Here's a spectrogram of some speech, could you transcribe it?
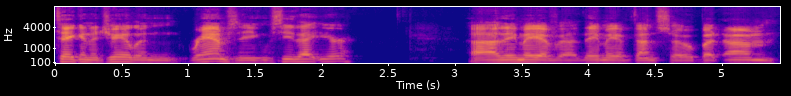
taken a Jalen Ramsey, he that year? Uh, they may have uh, they may have done so, but um,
